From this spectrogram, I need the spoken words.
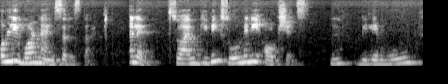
only one answer is correct. അല്ലേ So I'm giving so many options. Mm, William Wundt,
